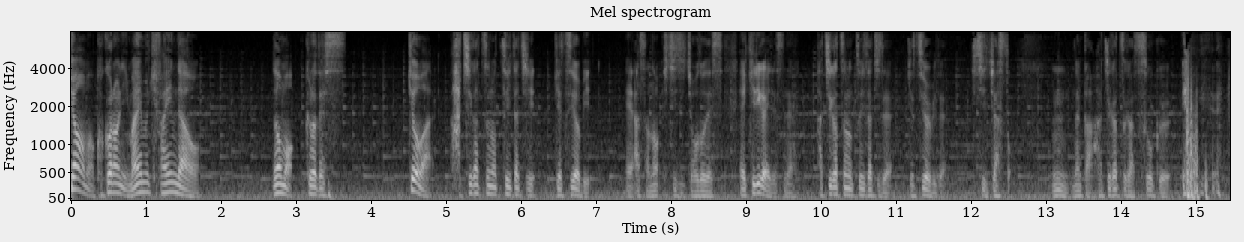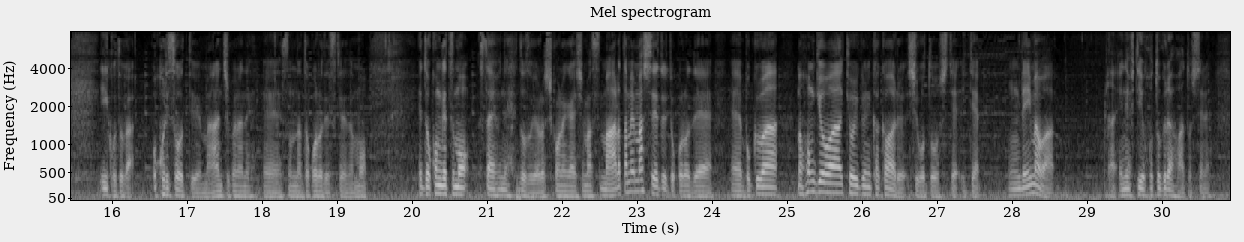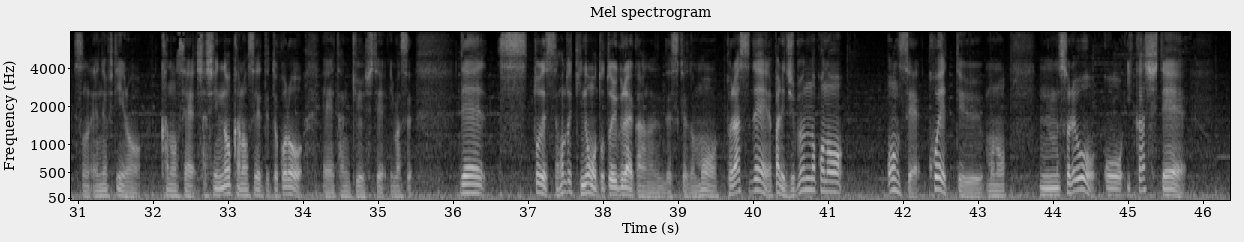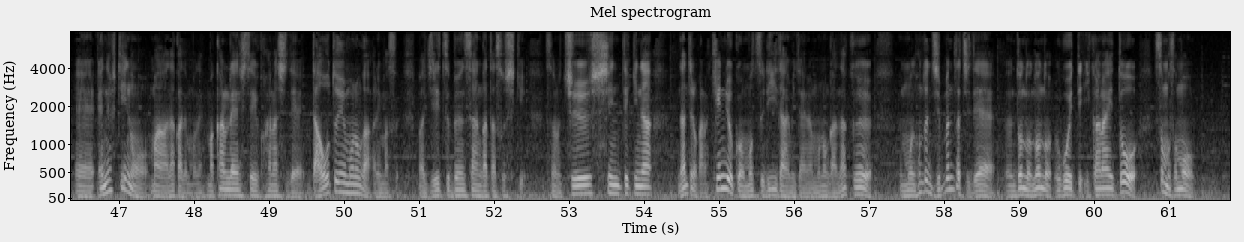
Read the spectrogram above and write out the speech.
今日も心に前向きファインダーを。どうも黒です。今日は8月の1日月曜日、えー、朝の7時ちょうどです、えー、キリがいいですね。8月の1日で月曜日で7時ジャスト。うんなんか8月がすごく いいことが起こりそうっていう、まあ、安直なね、えー、そんなところですけれども。えっと、今月もスタイフね、どうぞよろしくお願いします。まあ、改めましてというところで、えー、僕は、まあ、本業は教育に関わる仕事をしていて、で、今は、NFT フォトグラファーとしてねその NFT の可能性写真の可能性ってところを、えー、探求しています。でとですね本当に昨日一昨日ぐらいからなんですけどもプラスでやっぱり自分のこの音声声っていうもの、うん、それをこう生かしてえー、NFT の、まあ、中でもね、まあ、関連していく話で DAO というものがあります、まあ、自立分散型組織。その中心的な何ていうのかな権力を持つリーダーみたいなものがなくもう本当に自分たちでどんどんどんどん動いていかないとそもそも、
